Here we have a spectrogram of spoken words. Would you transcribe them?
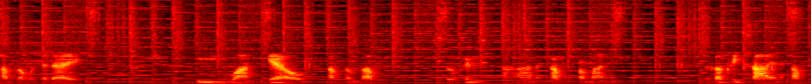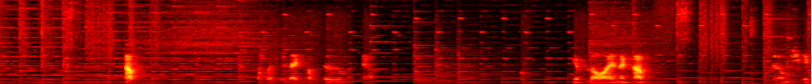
ครับเราก็จะได้ที่วางแก้วนะครับสำหรับเสิร์ฟให้ลูกค้านะครับ ประมาณนี้แล้วก็คลิกซ้ายนะครับครับเราก็จะได้เคาน์เตอร์มาแล้วเรียบร้อยนะครับ ต้องเช็ค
